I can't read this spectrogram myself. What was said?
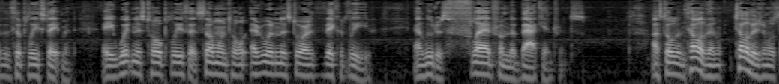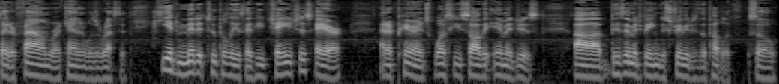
the, police statement. A witness told police that someone told everyone in the store they could leave, and looters fled from the back entrance. A stolen television was later found where Cannon was arrested. He admitted to police that he changed his hair and appearance once he saw the images, uh, his image being distributed to the public. So,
